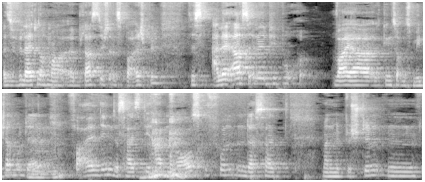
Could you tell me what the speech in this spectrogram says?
Also vielleicht nochmal äh, plastisch als Beispiel. Das allererste NLP-Buch war ja, ging es ums Metamodell Mhm. vor allen Dingen. Das heißt, die haben herausgefunden, dass halt man mit bestimmten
